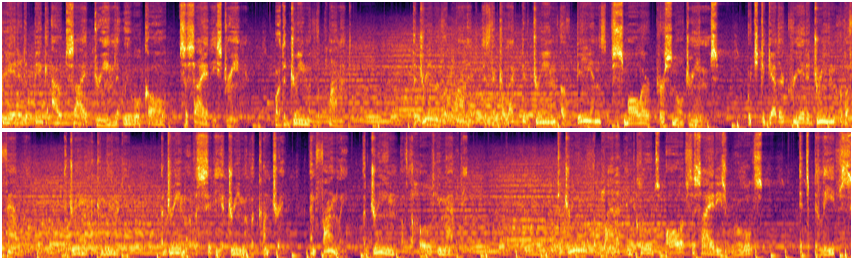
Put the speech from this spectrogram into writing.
created a big outside dream that we will call society's dream, or the dream of the planet. The dream of the planet is the collective dream of billions of smaller personal dreams, which together create a dream of a family, a dream of a community, a dream of a city, a dream of a country, and finally, a dream of the whole humanity. The dream of the planet includes all of society's rules, its beliefs,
